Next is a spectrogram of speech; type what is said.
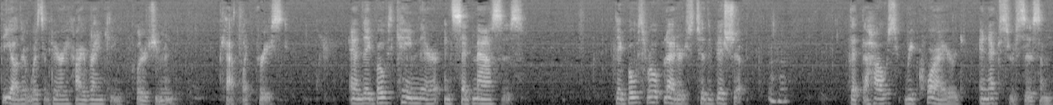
The other was a very high-ranking clergyman, Catholic priest. And they both came there and said masses. They both wrote letters to the bishop mm-hmm. that the house required an exorcism,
